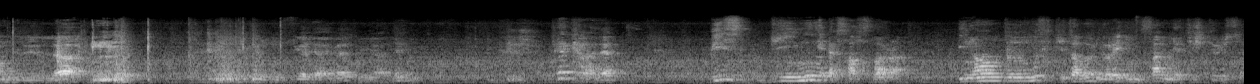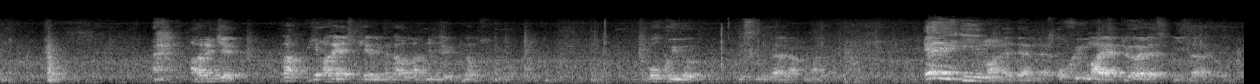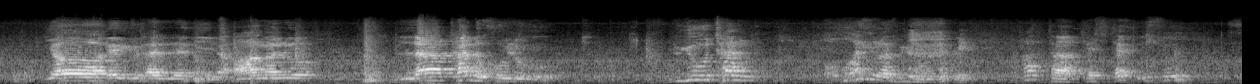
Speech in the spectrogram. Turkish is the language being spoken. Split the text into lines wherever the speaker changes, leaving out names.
Elhamdülillah. Suya değmez dünya değil mi? Pekala. Biz dini esaslara, inandığımız kitaba göre insan yetiştirirsin. Arıcı, bak bir ayet-i kerimede Allah ne diyor biliyor musun? Okuyor. Bismillahirrahmanirrahim. Ey iman edenler, okuyayım ayeti öyle izah edin. Ya eyyühellezine amenu la tedhulu buyuten gayra buyutikum hatta testeknisu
